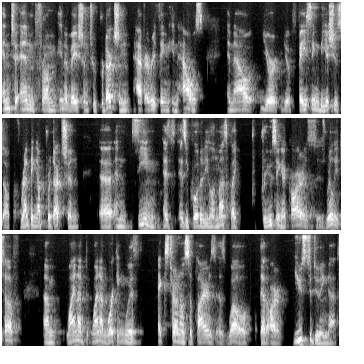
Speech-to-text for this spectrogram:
end to end from innovation to production have everything in house and now you're you're facing the issues of ramping up production uh, and seeing as as you quoted Elon Musk like producing a car is is really tough. Um, why not why not working with external suppliers as well that are used to doing that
